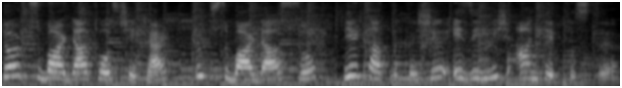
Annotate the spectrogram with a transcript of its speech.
4 su bardağı toz şeker, 3 su bardağı su, 1 tatlı kaşığı ezilmiş Antep fıstığı.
